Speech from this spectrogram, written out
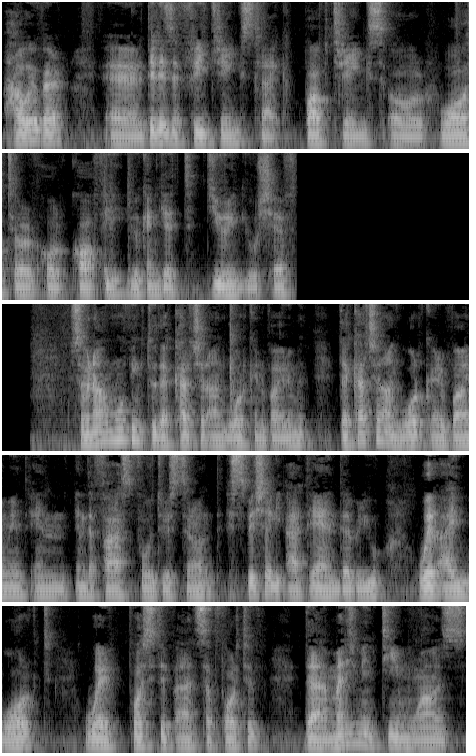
However uh, there is a free drinks like pop drinks or water or coffee you can get during your shift. So now moving to the culture and work environment. The culture and work environment in in the fast food restaurant especially at A&W where I worked were positive and supportive the management team was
